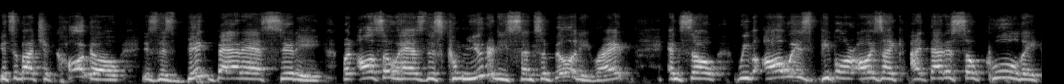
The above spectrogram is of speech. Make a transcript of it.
It's about Chicago is this big badass city, but also has this community sensibility, right? And so we've always, people are always like, that is so cool. They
